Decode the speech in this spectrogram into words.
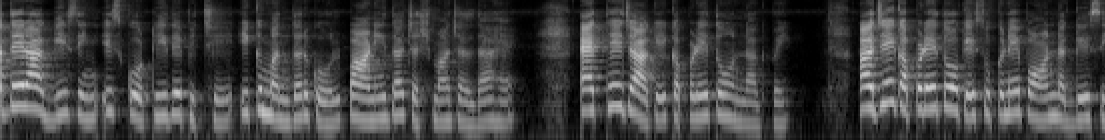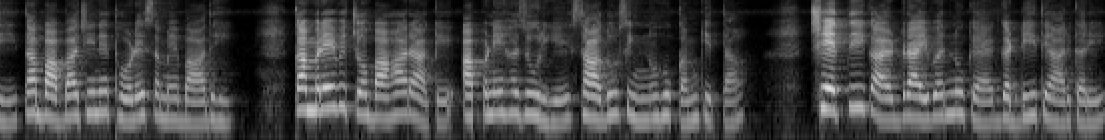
ਅਤੇ ਰਾਗੀ ਸਿੰਘ ਇਸ ਕੋਠੀ ਦੇ ਪਿੱਛੇ ਇੱਕ ਮੰਦਰ ਕੋਲ ਪਾਣੀ ਦਾ ਚਸ਼ਮਾ ਚੱਲਦਾ ਹੈ। ਇੱਥੇ ਜਾ ਕੇ ਕੱਪੜੇ ਧੋਣ ਲੱਗ ਪਈ ਅਜੇ ਕੱਪੜੇ ਧੋ ਕੇ ਸੁੱਕਣੇ ਪਾਉਣ ਲੱਗੇ ਸੀ ਤਾਂ ਬਾਬਾ ਜੀ ਨੇ ਥੋੜੇ ਸਮੇਂ ਬਾਅਦ ਹੀ ਕਮਰੇ ਵਿੱਚੋਂ ਬਾਹਰ ਆ ਕੇ ਆਪਣੇ ਹਜ਼ੂਰੀਏ ਸਾਧੂ ਸਿੰਘ ਨੂੰ ਹੁਕਮ ਕੀਤਾ, ਛੇਤੀ ਕਰ ਡਰਾਈਵਰ ਨੂੰ ਕਹਿ ਗੱਡੀ ਤਿਆਰ ਕਰੇ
